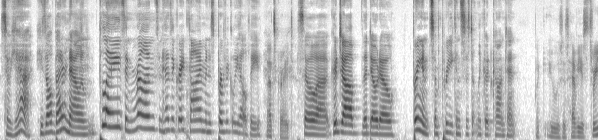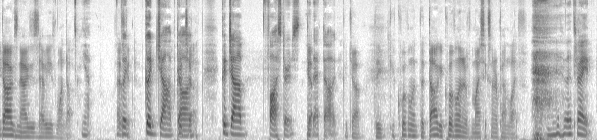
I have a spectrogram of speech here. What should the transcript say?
so yeah, he's all better now and plays and runs and has a great time and is perfectly healthy. That's great. So uh, good job, the dodo, bringing some pretty consistently good content. Like he was as heavy as three dogs. Now he's as heavy as one dog. Yeah. That's Good good. Good job, Good dog. job. Good job, Fosters, to Yep. that dog. Good job. The equivalent, the dog equivalent of my 600 pound life. That's right.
